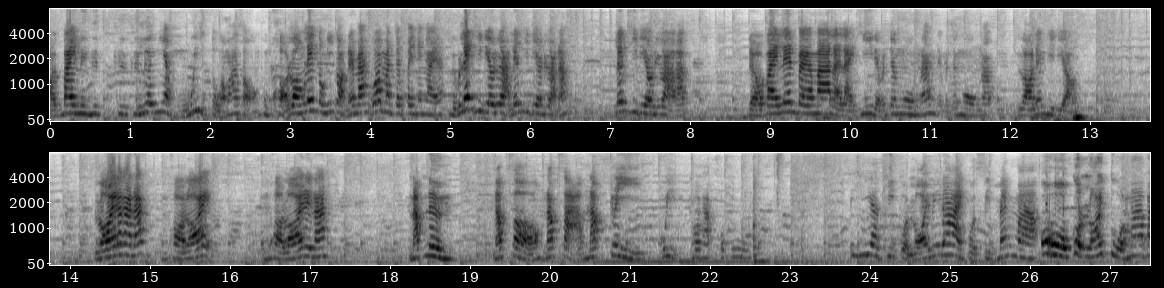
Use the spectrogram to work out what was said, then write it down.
อใบหนึ่งคือคือคือเรื่องเงียบอุ้ยตั๋วมาสองผมขอลองเล่นตรงนี้ก่อนได้ไหมว่ามันจะเป็นยังไงนะหรือเล่นทีเดียวดีกว่าเล่นทีเดียวดีกว่านะเล่นทีเดียวดีกว่าครับ เดี๋ยวไปเล่นไปมาหลาย ๆ ทีเดี๋ยวมันจะงงนะเดี๋ยวมันจะงงครับ รอเล่นทีเดียวร้อยแล้วกันนะผมขอร้อยผมขอร้อยเลยนะ นับหนึ่งนับสองนับสามนับกรีอุ้ยโทษครับโอ้โหเฮียทีกดร้อยไม่ได้กดสิบแม่งมา โอ้โห กดร้อยตั๋วมาใบ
